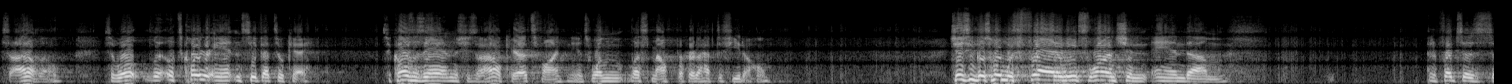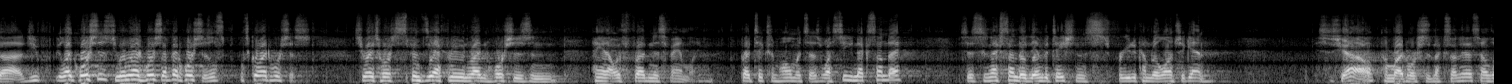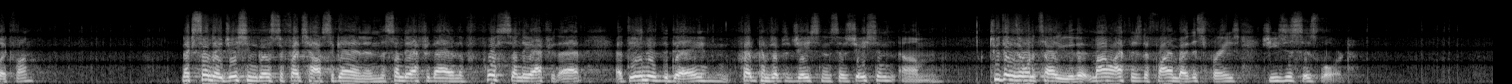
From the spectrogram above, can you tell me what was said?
Said, I don't know. He said, well, let's call your aunt and see if that's okay. So calls his aunt, and she says, I don't care. That's fine. It's one less mouth for her to have to feed at home. Jason goes home with Fred and eats lunch, and, and um, and Fred says, uh, do you, you, like horses? Do you want to ride horses? I've got horses. Let's, let's go ride horses. So he rides horses, spends the afternoon riding horses and hanging out with Fred and his family. Fred takes him home and says, well, I see you next Sunday. He says, next Sunday the invitation is for you to come to lunch again. He says, yeah, I'll come ride horses next Sunday. That sounds like fun. Next Sunday, Jason goes to Fred's house again, and the Sunday after that, and the fourth Sunday after that, at the end of the day, Fred comes up to Jason and says, Jason, um, two things I want to tell you, that my life is defined by this phrase, Jesus is Lord.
